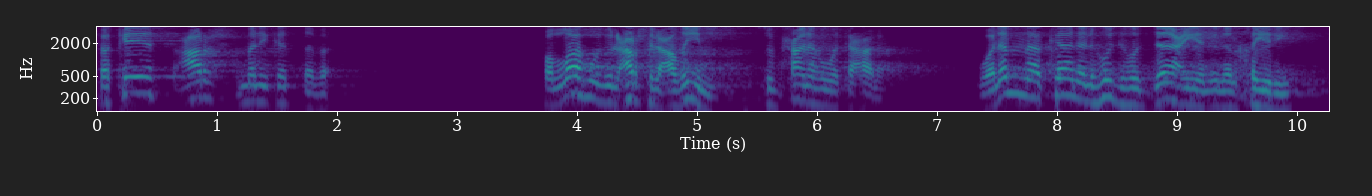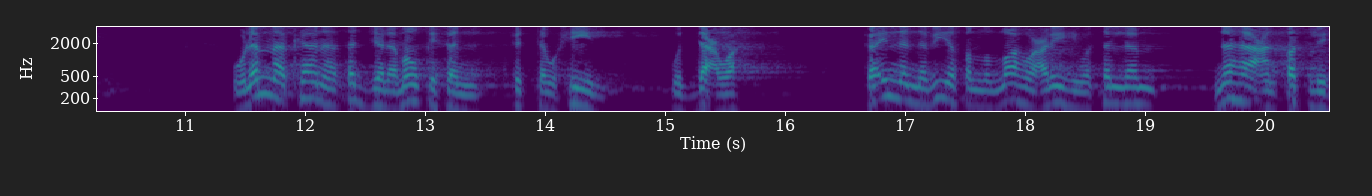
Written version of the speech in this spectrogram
فكيف عرش ملكة سبأ؟ فالله ذو العرش العظيم سبحانه وتعالى. ولما كان الهدهد داعيا إلى الخير ولما كان سجل موقفا في التوحيد والدعوة فإن النبي صلى الله عليه وسلم نهى عن قتله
